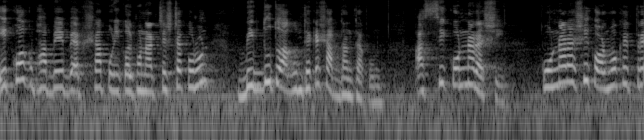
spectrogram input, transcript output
এককভাবে ব্যবসা পরিকল্পনার চেষ্টা করুন। বিদ্যুৎ ও আগুন থেকে সাবধান থাকুন। আসছি কন্যা রাশি। কন্যা রাশি কর্মক্ষেত্রে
